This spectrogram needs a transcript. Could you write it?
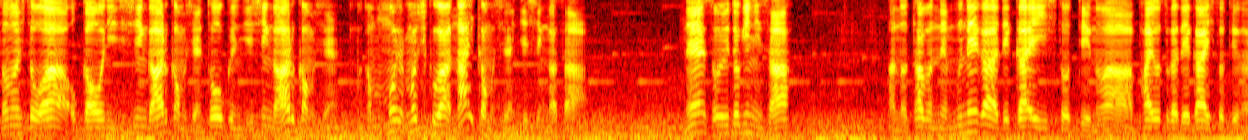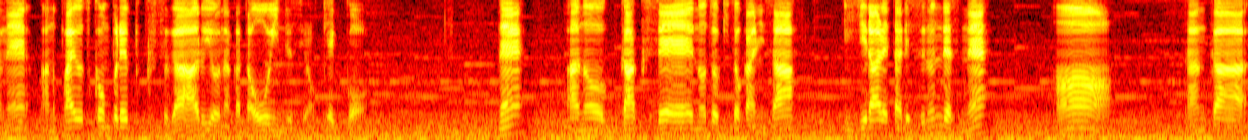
その人はお顔に自信があるかもしれん。トークに自信があるかもしれん。ももしくはないかもしれん、自信がさ。ね、そういう時にさ、あの、多分ね、胸がでかい人っていうのは、パイオツがでかい人っていうのはね、あの、パイオツコンプレックスがあるような方多いんですよ、結構。ね。あの、学生の時とかにさ、いじられたりするんですね。ああ。なんか、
